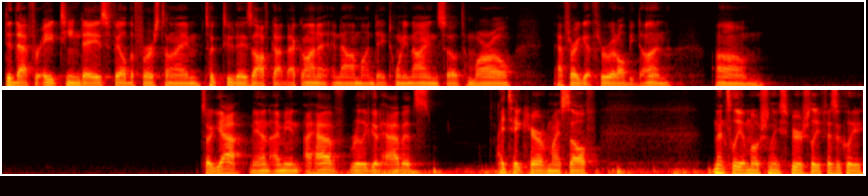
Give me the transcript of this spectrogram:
Did that for 18 days, failed the first time, took two days off, got back on it, and now I'm on day 29. So tomorrow, after I get through it, I'll be done. Um, so yeah, man. I mean, I have really good habits. I take care of myself mentally, emotionally, spiritually, physically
